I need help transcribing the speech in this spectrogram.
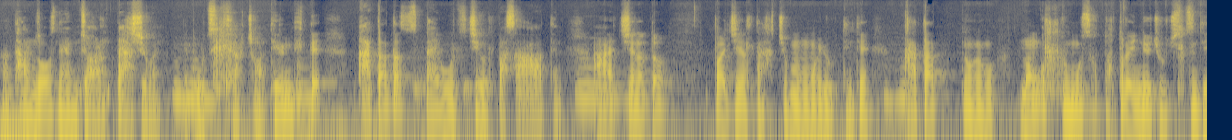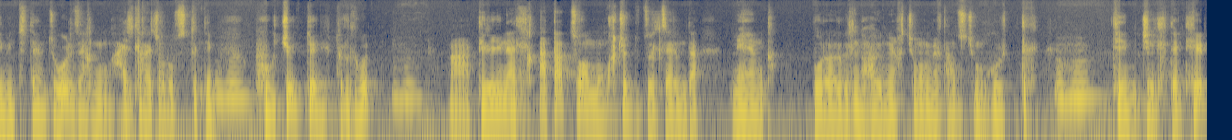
500-аас 800 хооронд байх шиг байна. Ингээд үзэлт авч байгаа. Тэр нь гэхдээ гадаадаас гайг үзчихвэл бас аваад байна. А жишээ нь одоо бажиал тах ч юм уу юу гэдэг те. Гадаад нөгөө Монгол хүмүүс дотор инээж хөгжилсэн тийм энтертеймент зүгээр сайхан ажиллагаа хийж үздэг тийм хөгжөөнтэй нэвтрүүлгүүд А тэрийг нь аль гадаад цугаа монголчууд үзвэл заримдаа 1000 бүр оргил нь 2000 ч юм уу 1500 ч юм хүрдэг. Тийм чиглэлтэй. Тэгэхээр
